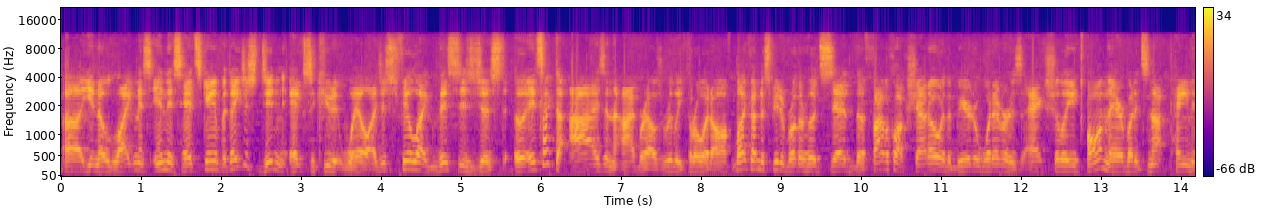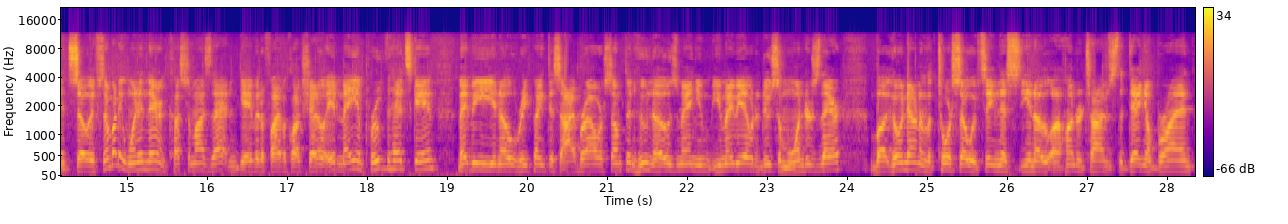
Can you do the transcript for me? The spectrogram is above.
uh, you know, likeness in this head scan, but they just didn't execute it well. I just feel like this is just, uh, it's like the eyes and the eyebrows really throw it off. Like Undisputed Brotherhood said, the 5 o'clock shadow or the beard or whatever is actually on there, but it's not painted. So if somebody went in there and customized that and gave it a 5 o'clock shadow, it may improve the head scan. Maybe, you know, repaint this eyebrow or something. Who knows, man? You, you may be able to do some wonders there. But going down to the torso, we've seen this, you know, a hundred times. The Daniel Bryan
